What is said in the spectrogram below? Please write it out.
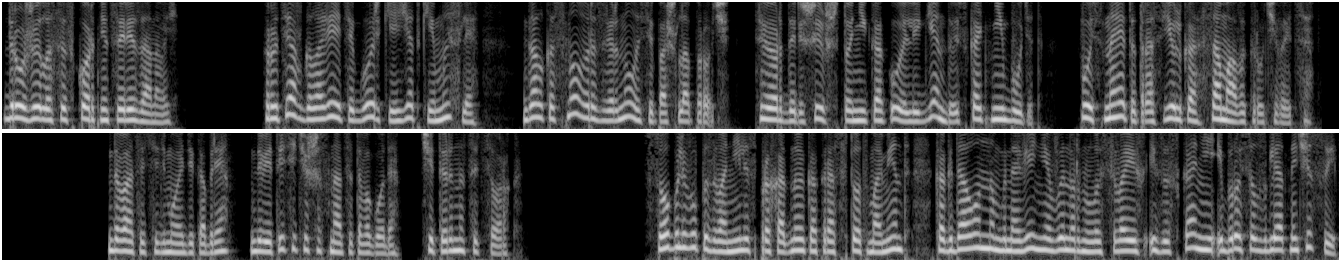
дружила с эскортницей Рязановой. Крутя в голове эти горькие едкие мысли, Галка снова развернулась и пошла прочь, твердо решив, что никакую легенду искать не будет. Пусть на этот раз Юлька сама выкручивается. 27 декабря 2016 года, 14.40. Соболеву позвонили с проходной как раз в тот момент, когда он на мгновение вынырнул из своих изысканий и бросил взгляд на часы,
